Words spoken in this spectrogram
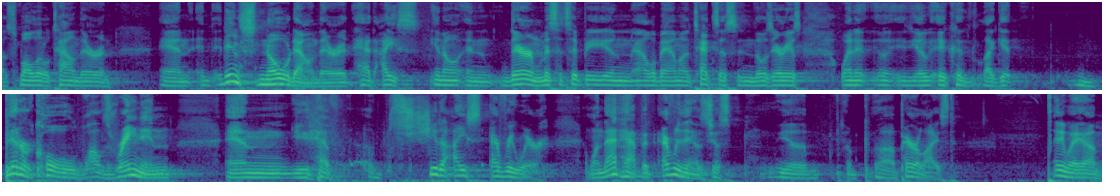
a small little town there, and and it didn't snow down there. It had ice, you know, and there in Mississippi and Alabama, Texas, in those areas, when it uh, you know, it could like get bitter cold while it's raining, and you have a sheet of ice everywhere. And when that happened, everything was just you know, uh, paralyzed. Anyway, um,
